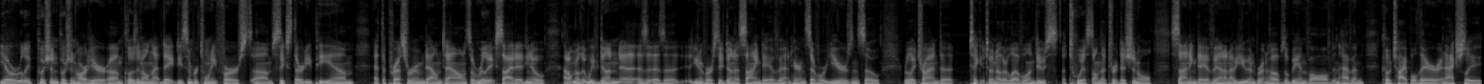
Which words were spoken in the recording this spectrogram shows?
Yeah, we're really pushing pushing hard here. Um, closing on that date, December twenty first, um, six thirty p.m. at the press room downtown. So really excited. You know, I don't know that we've done uh, as as a university done a signing day event here in several years, and so really trying to take it to another level and do a twist on the traditional signing day event. I know you and Brent Hubbs will be involved and having Coach Heupel there. And actually,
